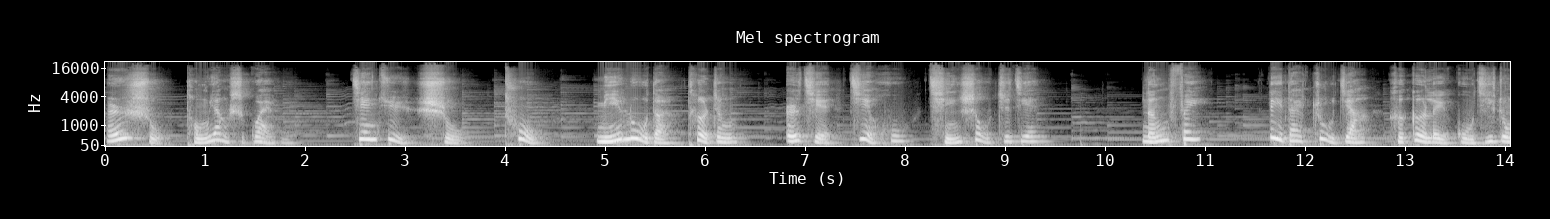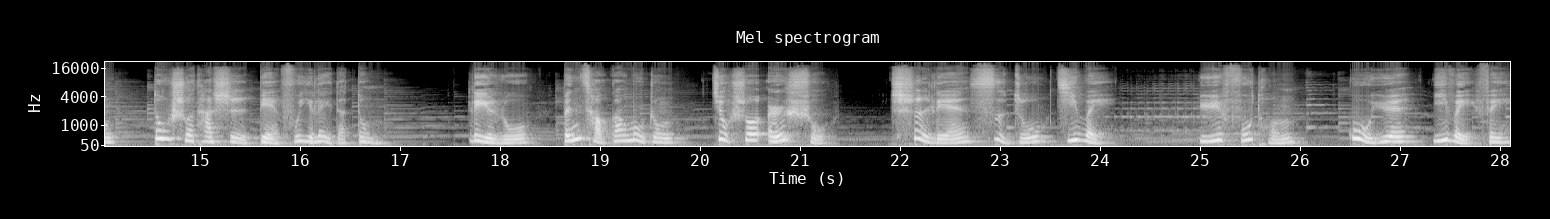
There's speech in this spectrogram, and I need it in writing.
而鼠同样是怪物，兼具鼠、兔、麋鹿的特征，而且介乎禽兽之间，能飞。历代著家和各类古籍中都说它是蝙蝠一类的动物，例如《本草纲目》中就说耳鼠赤连四足及尾，与蝠同，故曰以尾飞。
